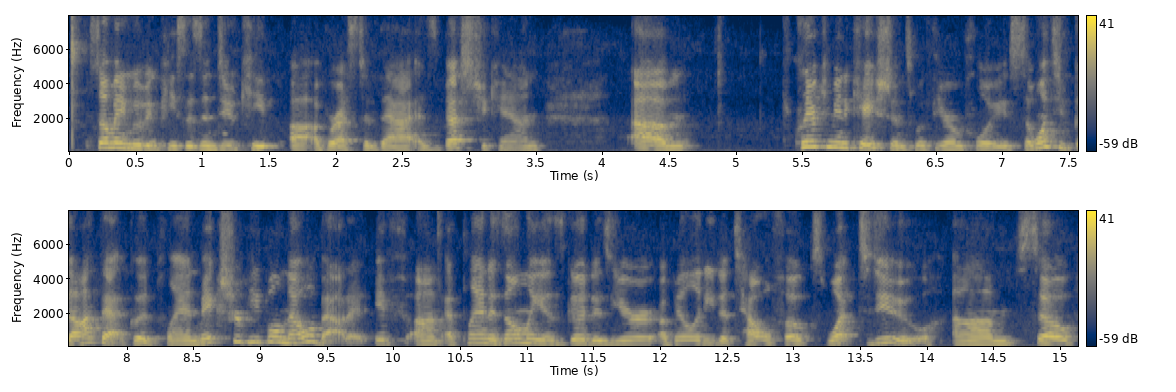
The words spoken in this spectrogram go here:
So many moving pieces, and do keep uh, abreast of that as best you can. Um, clear communications with your employees. So once you've got that good plan, make sure people know about it. If um, a plan is only as good as your ability to tell folks what to do, um, so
